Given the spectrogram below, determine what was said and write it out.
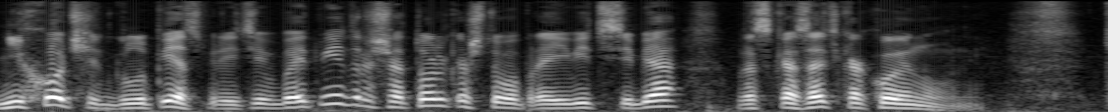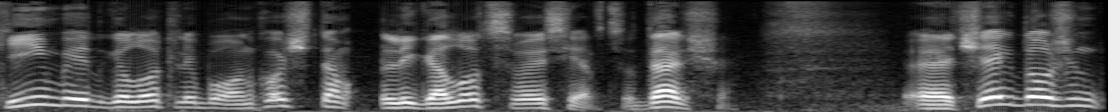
Не хочет глупец прийти в Байтмидраш, а только чтобы проявить себя, рассказать, какой он умный. Кимбейт голот либо, он хочет там леголот свое сердце. Дальше. Э, человек должен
